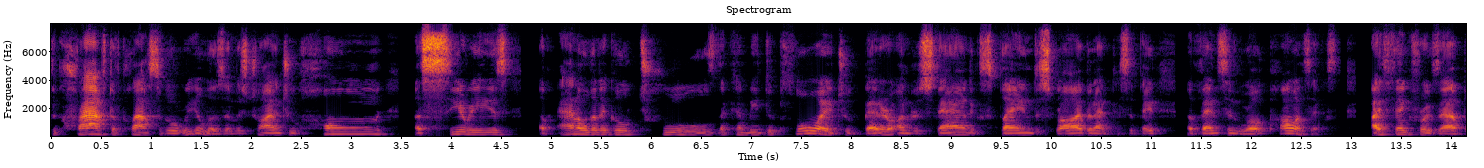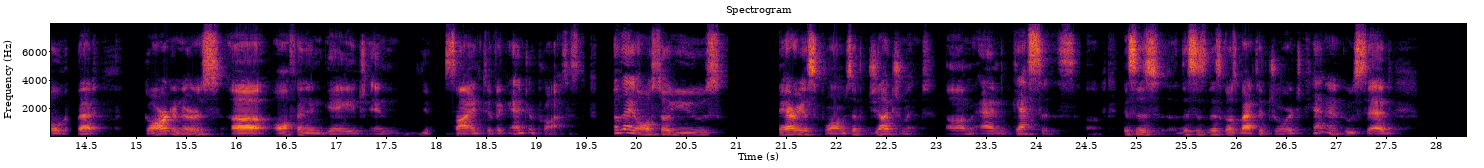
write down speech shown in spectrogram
the craft of classical realism is trying to hone a series of analytical tools that can be deployed to better understand, explain, describe, and anticipate events in world politics. I think, for example, that gardeners uh, often engage in scientific enterprises, but they also use various forms of judgment um, and guesses. This is this is this goes back to George Kennan, who said,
